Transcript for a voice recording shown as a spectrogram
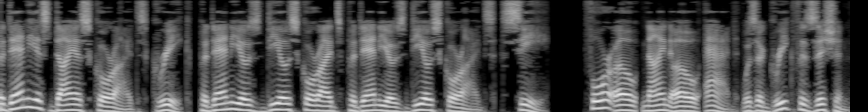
Pedanius Dioscorides Greek, Pedanios Dioscorides Pedanios Dioscorides, c. 40-90 ad was a Greek physician,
